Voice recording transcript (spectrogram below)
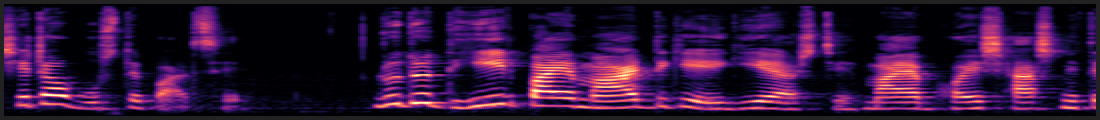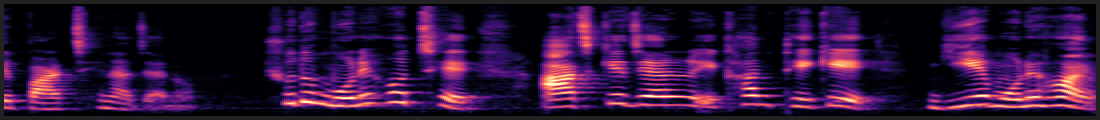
সেটাও বুঝতে পারছে। রুদ্র ধীর পায়ে মায়ের দিকে এগিয়ে আসছে। মায়া ভয়ে শ্বাস নিতে পারছে না যেন। শুধু মনে হচ্ছে আজকে যেন এখান থেকে গিয়ে মনে হয়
